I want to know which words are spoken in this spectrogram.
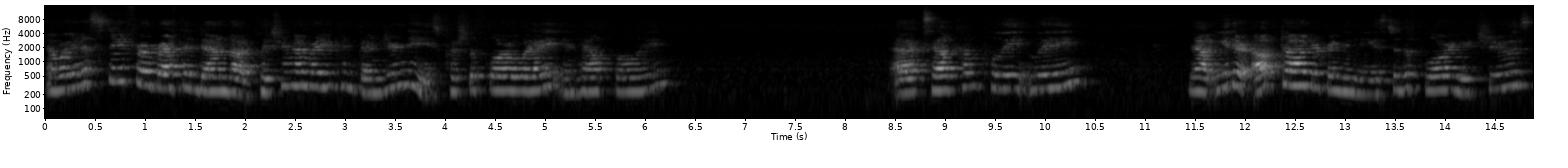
Now we're going to stay for a breath in down dog. Please remember you can bend your knees. Push the floor away. Inhale fully. Exhale completely. Now either up dog or bring the knees to the floor. You choose.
